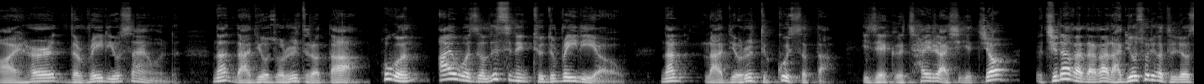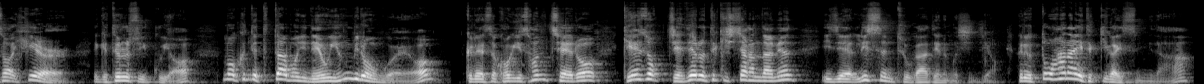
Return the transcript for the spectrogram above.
I heard the radio sound. 난 라디오 소리를 들었다. 혹은 I was listening to the radio. 난 라디오를 듣고 있었다. 이제 그 차이를 아시겠죠? 지나가다가 라디오 소리가 들려서 hear 이렇게 들을 수 있고요. 뭐 근데 듣다 보니 내용이 흥미로운 거예요. 그래서 거기 선체로 계속 제대로 듣기 시작한다면 이제 listen to가 되는 것이죠. 그리고 또 하나의 듣기가 있습니다.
